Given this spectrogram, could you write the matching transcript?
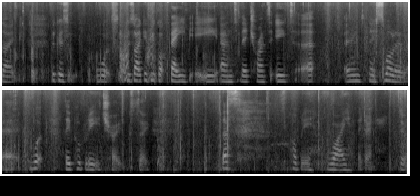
like, because what's because like if you've got baby and they're trying to eat it and they swallow it, what they probably choke. So that's probably why they don't do it.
